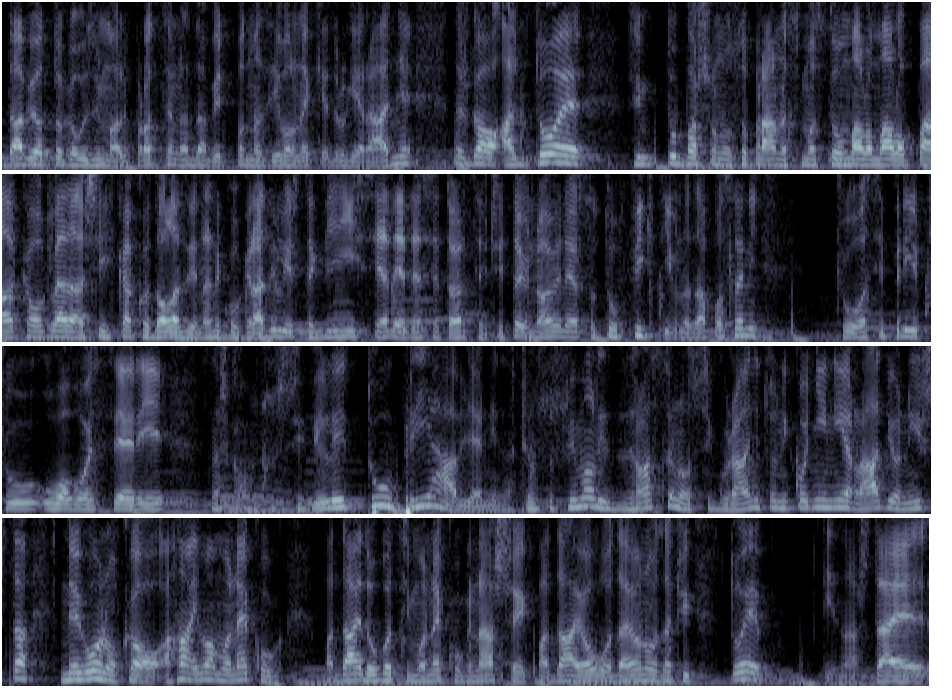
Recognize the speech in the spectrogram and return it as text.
da bi od toga uzimali procena, da bi podmazivali neke druge radnje. Znaš, kao, ali to je, tu baš ono u sopranostima se malo, malo pa kao gledaš ih kako dolazi na neko gradilište gdje njih sjede desetorce čitaju novine jer su tu fiktivno zaposleni. Čuo si priču u ovoj seriji, znaš kao, oni su svi bili tu prijavljeni, znači oni su svi imali zdravstveno osiguranje, to niko od njih nije radio ništa, nego ono kao, aha, imamo nekog, pa daj da ubacimo nekog našeg, pa daj ovo, daj ono, znači, to je, ti znaš šta je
